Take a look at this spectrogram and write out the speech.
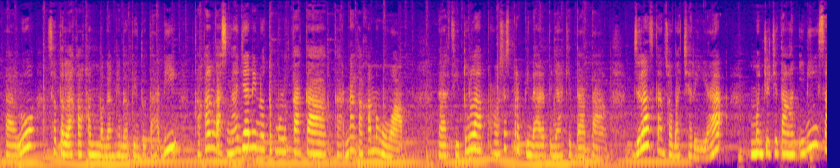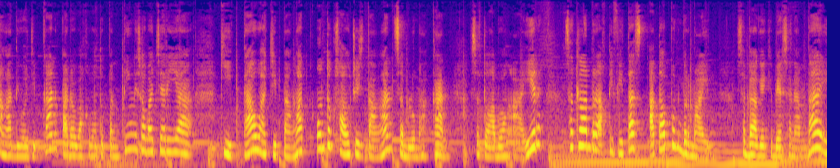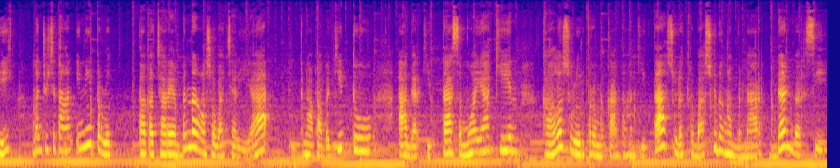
Lalu setelah kakak memegang handle pintu tadi, kakak nggak sengaja nih nutup mulut kakak karena kakak menguap. Dari situlah proses perpindahan penyakit datang. Jelaskan Sobat Ceria, mencuci tangan ini sangat diwajibkan pada waktu-waktu penting nih Sobat Ceria. Kita wajib banget untuk selalu cuci tangan sebelum makan, setelah buang air, setelah beraktivitas ataupun bermain. Sebagai kebiasaan yang baik, mencuci tangan ini perlu tata cara yang benar loh Sobat Ceria. Kenapa begitu? Agar kita semua yakin kalau seluruh permukaan tangan kita sudah terbasuh dengan benar dan bersih.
